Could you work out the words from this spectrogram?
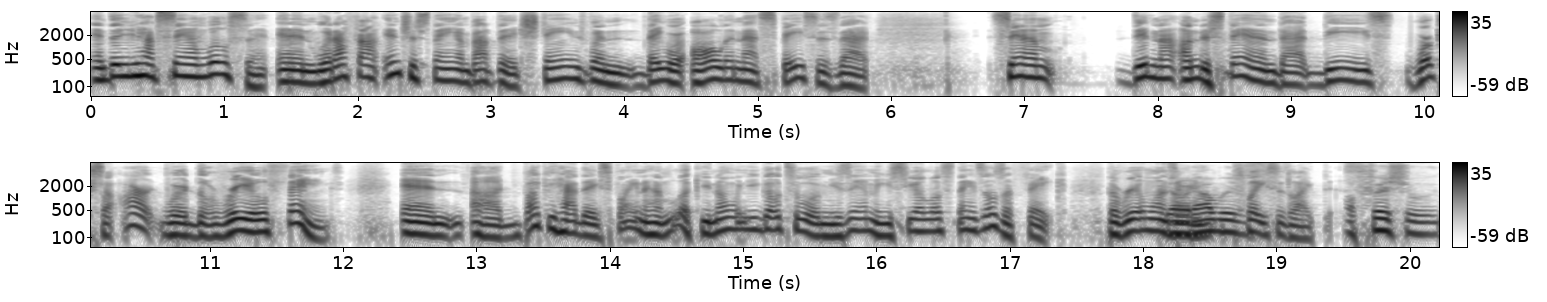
And then you have Sam Wilson. And what I found interesting about the exchange when they were all in that space is that Sam did not understand that these works of art were the real things. And uh, Bucky had to explain to him, look, you know, when you go to a museum and you see all those things, those are fake. The real ones Yo, are in places like this. official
